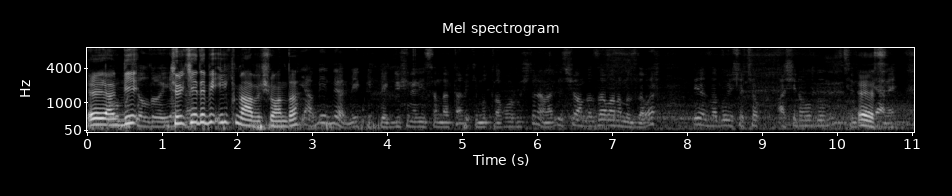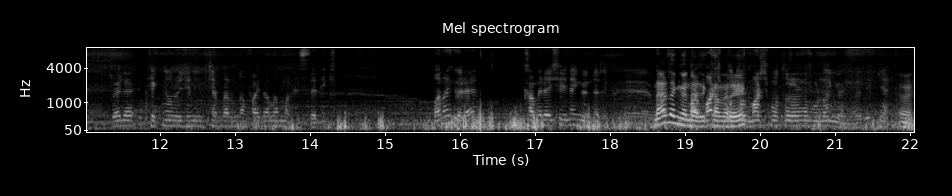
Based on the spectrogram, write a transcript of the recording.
E, yani olmuş bir olduğu Türkiye'de bir ilk mi abi şu anda? Ya bilmiyorum ilk ilk pek düşünen insanlar tabii ki mutlak olmuştur ama biz şu anda zamanımız da var. Biraz da bu işe çok aşina olduğumuz için Evet. yani böyle teknolojinin imkanlarından faydalanmak istedik. Bana göre kamerayı şeyden gönderdik. Ee, Nereden gönderdik marş kamerayı? Motor, marş motorunu buradan gönderdik. Gel. Evet.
